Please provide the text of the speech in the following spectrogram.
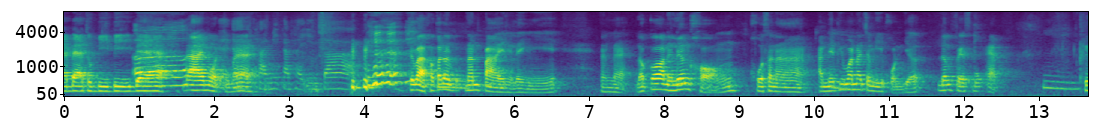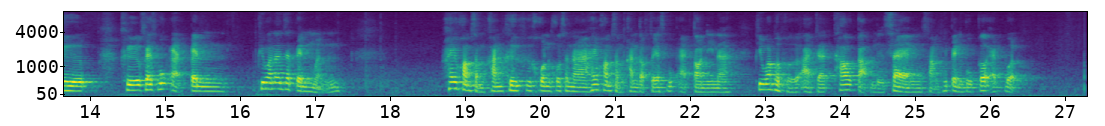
ร์แบร์ทูบีบีเอแบอร์ได้หมดถูกไหมไทยมีการไทยอินจ้าใช่ป่ะเขาก็นั่นไปหรืออะไรอย่างนี้ นั่นแหละ แล้วก็ในเรื่องของโฆษณา อันนี้พี่ว่าน่าจะมีผลเยอะเรื่อง Facebook Ad อืมคือคือ Facebook Ad เป็นพี่ว่าน่าจะเป็นเหมือน ให้ความสำคัญคือคือคนโฆษณาให้ความสำคัญกับ Facebook Ad ตอนนี้นะ พี่ว่าเผลอๆอาจจะเท่ากับหรือแซงฝั่งที่เป็น Google AdWords ไป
